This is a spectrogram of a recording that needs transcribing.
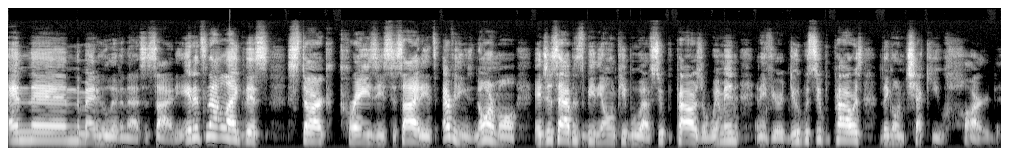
and then the men who live in that society. And it's not like this stark, crazy society. It's everything's normal. It just happens to be the only people who have superpowers are women. And if you're a dude with superpowers, they're gonna check you hard.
